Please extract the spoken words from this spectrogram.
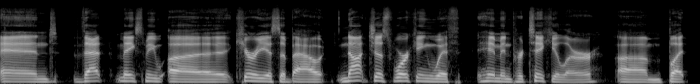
And that makes me uh, curious about not just working with him in particular, um, but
